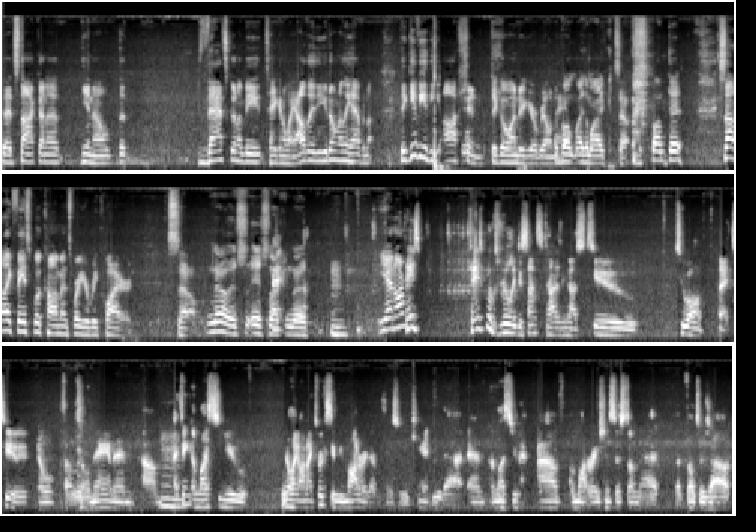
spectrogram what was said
that's not gonna you know the that's gonna be taken away. Although you don't really have an they give you the option to go under your real I name. bumped my mic. So Bumped it. it's not like Facebook comments where you're required. So No, it's it's not going to. yeah, Norm. Face- Facebook's really desensitizing us to to all that too, you know, with our real name. And um, Mhm. I think unless you, you know, like on iTwixie, we moderate everything, so we can't do that. And unless you have a moderation system that, that filters out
